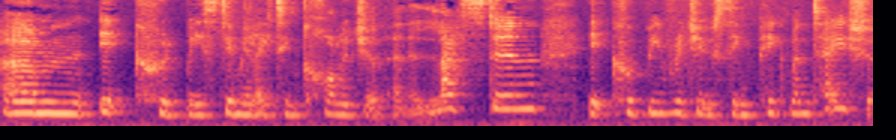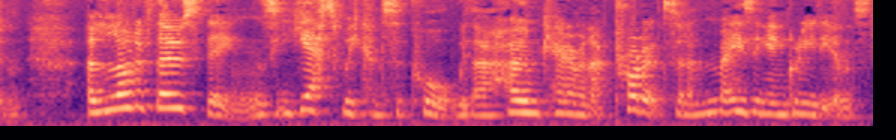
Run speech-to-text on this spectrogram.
um, it could be stimulating collagen and elastin. It could be reducing pigmentation. A lot of those things, yes, we can support with our home care and our products and amazing ingredients.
